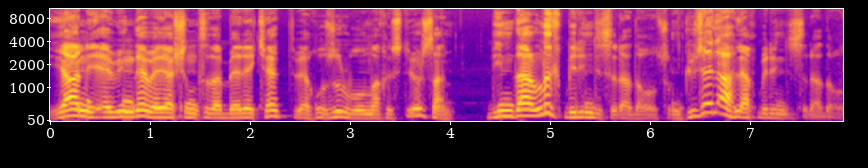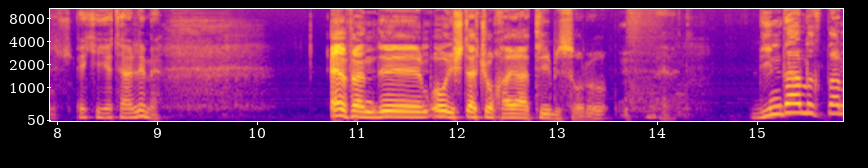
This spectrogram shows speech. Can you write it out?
Yani evinde ve yaşıntıda bereket ve huzur bulmak istiyorsan dindarlık birinci sırada olsun. Güzel ahlak birinci sırada olsun. Peki yeterli mi? Efendim o işte çok hayati bir soru. Dindarlıktan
